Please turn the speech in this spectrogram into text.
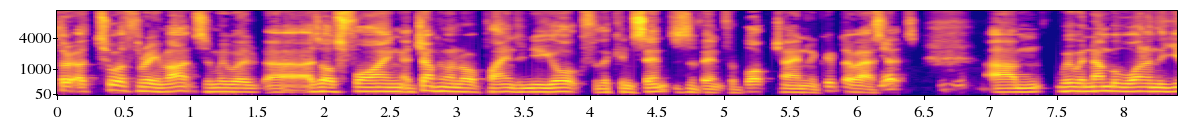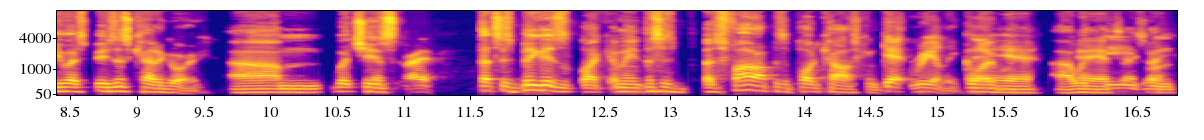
th- uh, two or three months, and we were uh, as I was flying, uh, jumping onto a plane to New York for the consensus event for blockchain and crypto assets. Yep. Um, we were number one in the U.S. business category, um, which is That's as big as like I mean, this is as far up as a podcast can get, really globally. Yeah, uh, with yeah, exactly. on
